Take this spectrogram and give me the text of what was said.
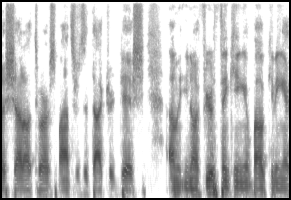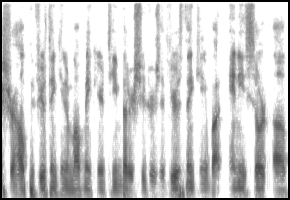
a shout out to our sponsors at Dr. Dish. Um, you know, if you're thinking about getting extra help, if you're thinking about making your team better shooters, if you're thinking about any sort of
